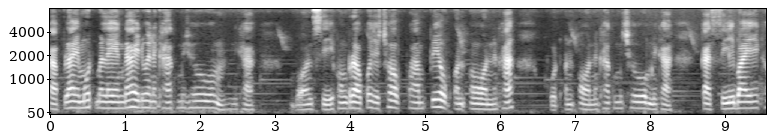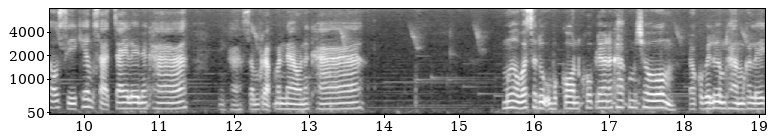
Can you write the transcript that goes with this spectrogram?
ขับไล่มดแมลงได้ด้วยนะคะคุณผู้ชมนี่ค่ะบอลสีของเราก็จะชอบความเปรี้ยวอ่อนๆนะคะกรดอ่อนๆนะคะคุณผู้ชมนี่ค่ะ กัดสีใบให้เขาสีเข้มสะใจเลยนะคะนี่ค่ะสำหรับมะนาวนะคะ เมื่อวัสดุอุปกรณ์ครบแล้วนะคะคุณผู้ชม เราก็ไปเริ่มทำกันเลย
